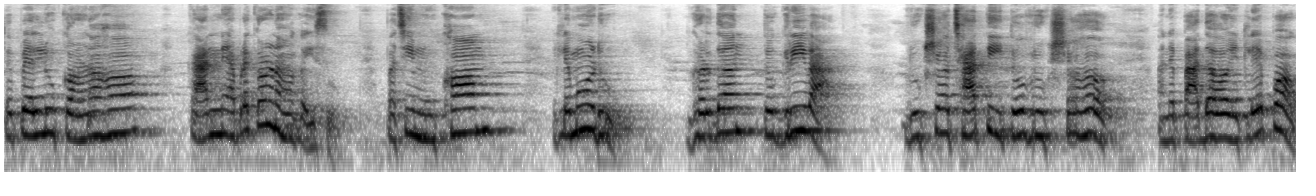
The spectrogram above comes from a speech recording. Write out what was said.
તો પહેલું કર્ણહ કાનને આપણે કર્ણહ કહીશું. પછી મુખમ, એટલે મોઢું. ગરદન તો ગ્રીવા, વૃક્ષ છાતી તો વૃક્ષ. અને પાદહ એટલે પગ.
